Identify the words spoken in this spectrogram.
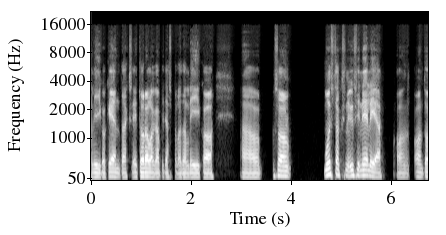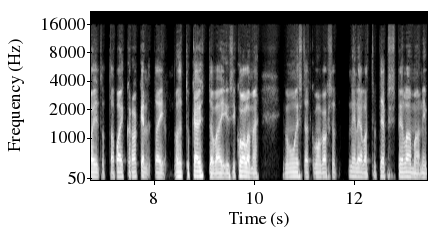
liikokentäksi, ei todellakaan pitäisi pelata liikaa. Se on, muistaakseni 94 on, on toi tota, paikka raken, tai otettu käyttöön vai 93. Ja mä muistan, että kun mä oon 2004 alettu Tepsis pelaamaan, niin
